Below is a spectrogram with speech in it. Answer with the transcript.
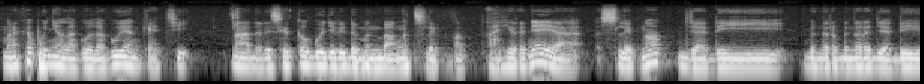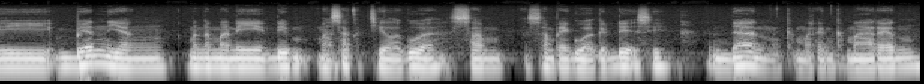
mereka punya lagu-lagu yang catchy. Nah dari situ gue jadi demen banget Slipknot. Akhirnya ya Slipknot jadi bener-bener jadi band yang menemani di masa kecil gue sam sampai gue gede sih. Dan kemarin-kemarin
